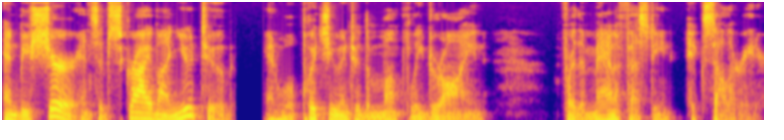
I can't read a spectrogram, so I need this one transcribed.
And be sure and subscribe on YouTube, and we'll put you into the monthly drawing for the Manifesting Accelerator.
